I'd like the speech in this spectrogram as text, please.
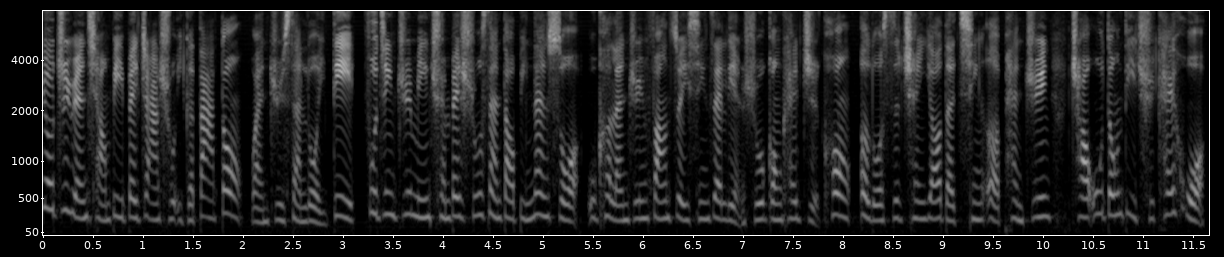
幼稚园墙壁被炸出一个大洞，玩具散落一地，附近居民全被疏散到避难所。乌克兰军方最新在脸书公开指控，俄罗斯撑腰的亲俄叛军朝乌东地区开火，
